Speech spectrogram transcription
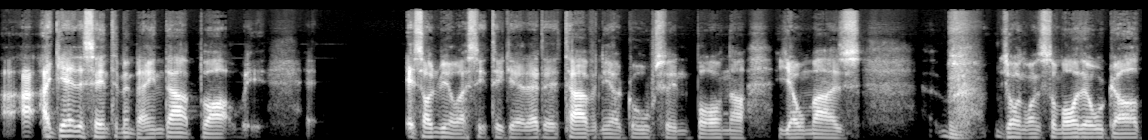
I, I, get the sentiment behind that, but we, it's unrealistic to get rid of Tavernier, Goldson, Borna, Yilmaz John wants some more the old guard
